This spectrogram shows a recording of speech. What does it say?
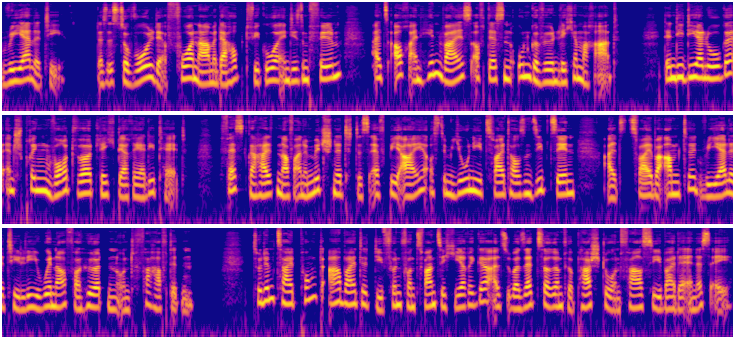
Reality. Das ist sowohl der Vorname der Hauptfigur in diesem Film als auch ein Hinweis auf dessen ungewöhnliche Machart. Denn die Dialoge entspringen wortwörtlich der Realität. Festgehalten auf einem Mitschnitt des FBI aus dem Juni 2017, als zwei Beamte Reality Lee Winner verhörten und verhafteten. Zu dem Zeitpunkt arbeitet die 25-Jährige als Übersetzerin für Pashto und Farsi bei der NSA.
